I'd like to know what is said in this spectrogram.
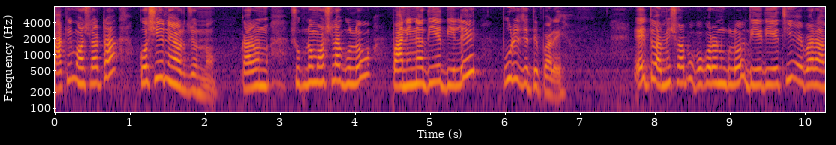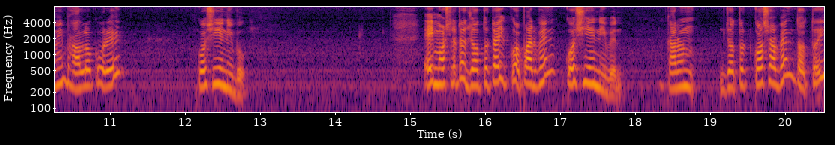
বাকি মশলাটা কষিয়ে নেওয়ার জন্য। কারণ শুকনো মশলাগুলো পানি না দিয়ে দিলে পুড়ে যেতে পারে। এই তো আমি সব উপকরণগুলো দিয়ে দিয়েছি। এবার আমি ভালো করে কষিয়ে নিব। এই মশলাটা যতটাই পারবেন কষিয়ে নেবেন। কারণ যত, কষাবেন ততই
